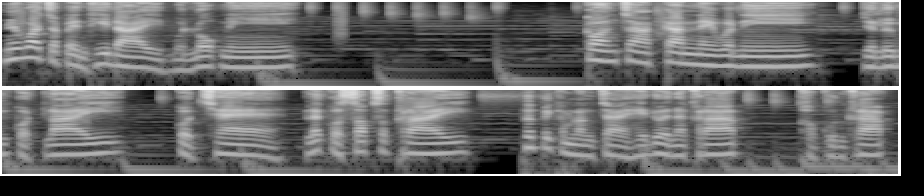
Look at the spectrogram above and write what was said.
ไม่ว่าจะเป็นที่ใดบนโลกนี้ ก่อนจากกันในวันนี้ อย่าลืมกดไลค์ กดแชร์ และกด Subscribe เพื่อเป็นกำลังใจให้ด้วยนะครับ ขอบคุณครับ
